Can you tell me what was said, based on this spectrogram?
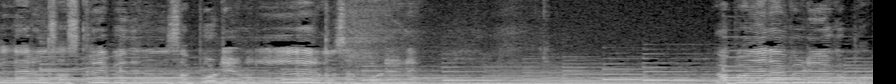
എല്ലാവരും സബ്സ്ക്രൈബ് ചെയ്തിട്ട് സപ്പോർട്ട് ചെയ്യണം. എല്ലാവർക്കും സപ്പോർട്ട് ചെയ്യണേ. അപ്പോൾ ഞാൻ ആ വീഡിയോയിലേക്ക് പോകും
